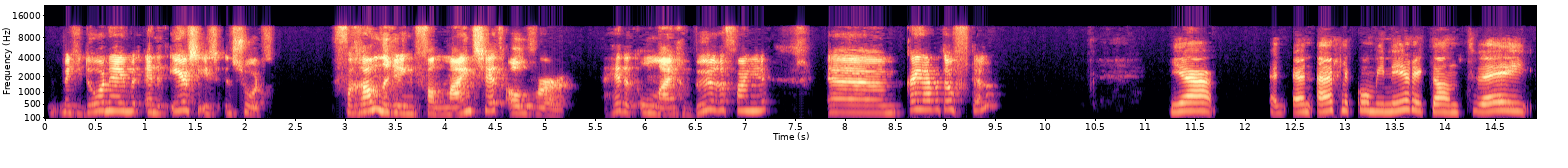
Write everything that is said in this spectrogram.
met je doornemen. En het eerste is een soort verandering van mindset over hè, het online gebeuren van je. Uh, kan je daar wat over vertellen? Ja, en, en eigenlijk combineer ik dan twee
